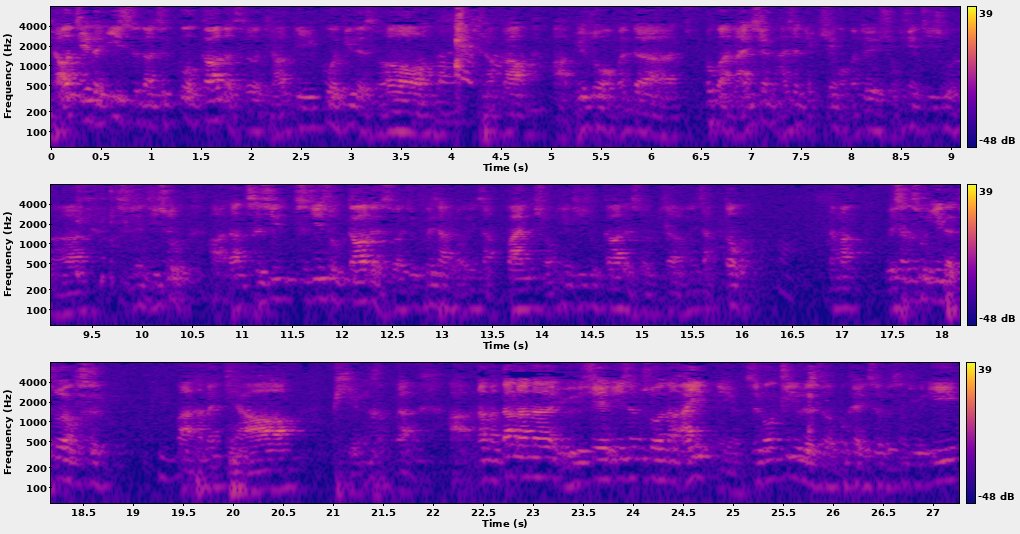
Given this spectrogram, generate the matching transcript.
调节的意思呢是过高的时候调低，过低的时候调高啊。比如说我们的不管男性还是女性，我们对雄性激素和雌性激素啊，当雌激雌激素高的时候就非常容易长斑，雄性激素高的时候比较容易长痘。那么维生素 E 的作用是把它们调平衡了。啊，那么当然呢，有一些医生说呢，哎，你子宫肌瘤的时候不可以吃维生素 E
